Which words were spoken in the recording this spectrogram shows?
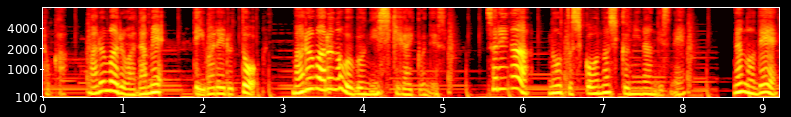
とか、〇〇はダメって言われると、〇〇の部分に意識がいくんです。それが脳と思考の仕組みなんですね。なので、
